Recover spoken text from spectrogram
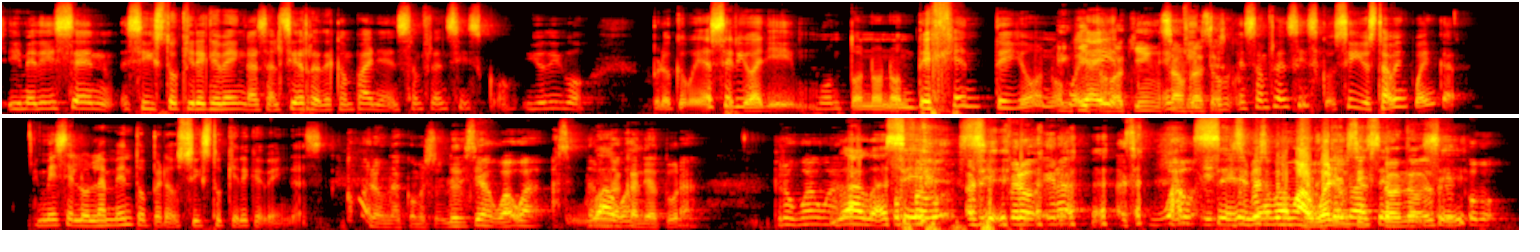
Y me dicen, Sixto quiere que vengas al cierre de campaña en San Francisco. Y yo digo, pero ¿qué voy a hacer yo allí? Un montón de gente, yo no voy a ir. Aquí en, San Francisco. En San Francisco, sí, yo estaba en Cuenca. Y me dice, lo lamento, pero Sixto quiere que vengas. ¿Cómo era una conversación? Le decía, guagua, acepta una candidatura. Pero guagua, guagua por sí, favor. Así, Pero era así, guagua. Sí, y se ve como un abuelo, Sixto, ¿no? Es como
